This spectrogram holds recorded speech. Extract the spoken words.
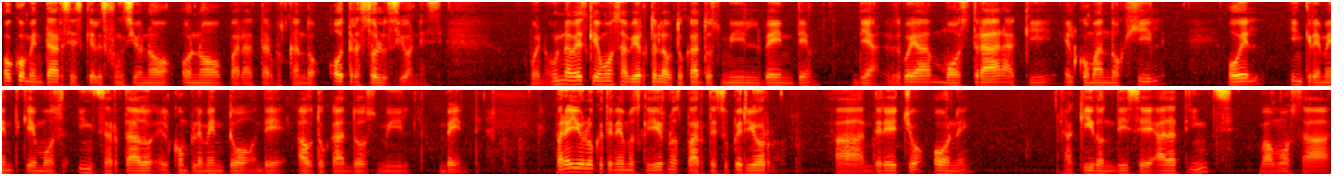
o comentar si es que les funcionó o no para estar buscando otras soluciones. Bueno una vez que hemos abierto el AutoCAD 2020 ya les voy a mostrar aquí el comando heal o el increment que hemos insertado el complemento de AutoCAD 2020 para ello lo que tenemos que irnos parte superior a derecho ONE. Aquí donde dice Add Ints vamos a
